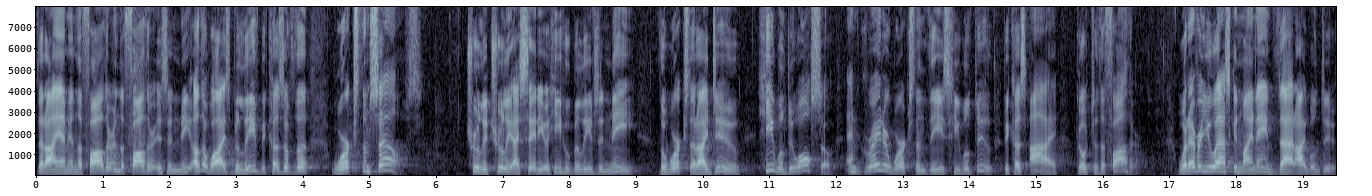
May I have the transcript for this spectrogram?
that I am in the Father and the Father is in me, otherwise believe because of the works themselves. Truly, truly, I say to you, he who believes in me, the works that I do, he will do also, and greater works than these he will do, because I go to the Father. Whatever you ask in my name, that I will do,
